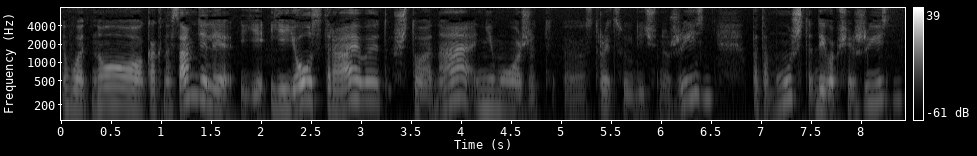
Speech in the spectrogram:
вот, но как на самом деле ее устраивает, что она не может э, строить свою личную жизнь, потому что, да и вообще жизнь,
